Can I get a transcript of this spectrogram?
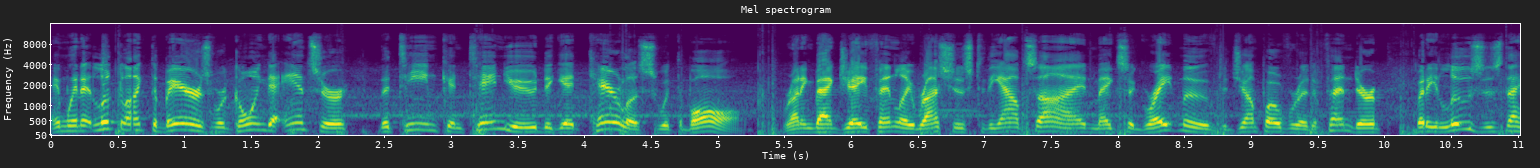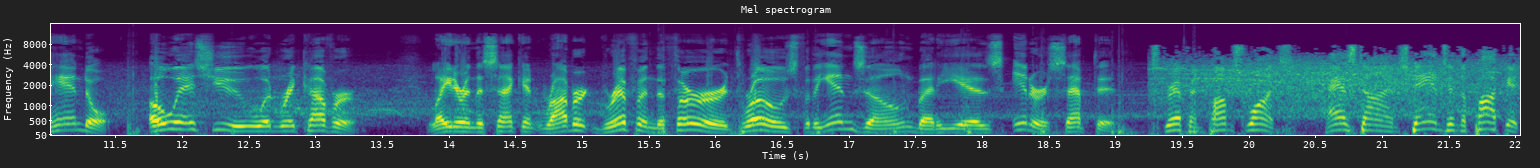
and when it looked like the Bears were going to answer, the team continued to get careless with the ball. Running back Jay Finley rushes to the outside, makes a great move to jump over a defender, but he loses the handle. OSU would recover. Later in the second, Robert Griffin III throws for the end zone, but he is intercepted. Griffin pumps once, has time, stands in the pocket.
